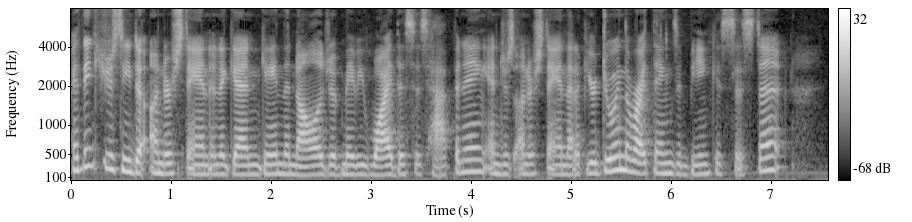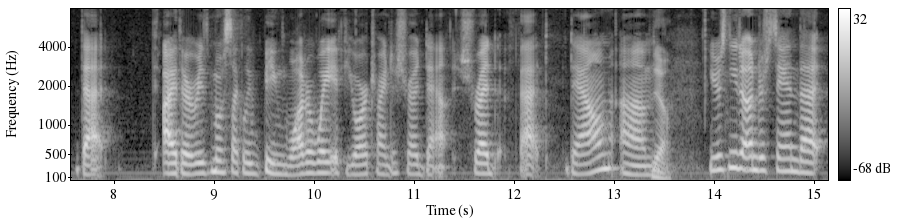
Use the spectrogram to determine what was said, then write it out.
I think you just need to understand and again gain the knowledge of maybe why this is happening and just understand that if you're doing the right things and being consistent, that either is most likely being water weight if you are trying to shred down shred fat down. Um, yeah you just need to understand that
